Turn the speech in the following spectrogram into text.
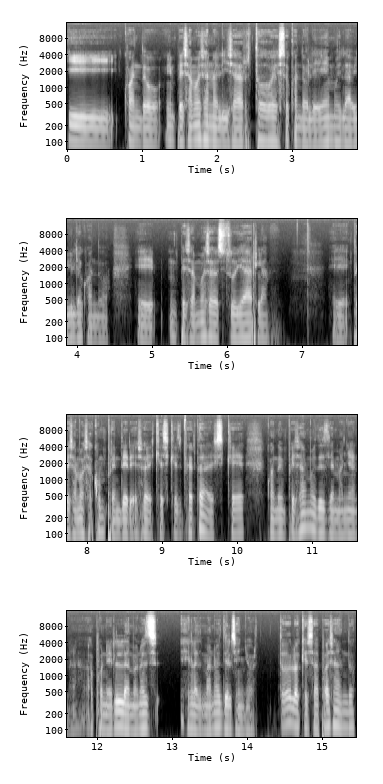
Y cuando empezamos a analizar todo esto, cuando leemos la Biblia, cuando eh, empezamos a estudiarla, eh, empezamos a comprender eso de que es que es verdad, es que cuando empezamos desde mañana a ponerle las manos en las manos del Señor, todo lo que está pasando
